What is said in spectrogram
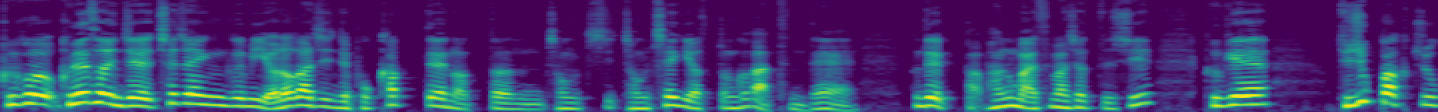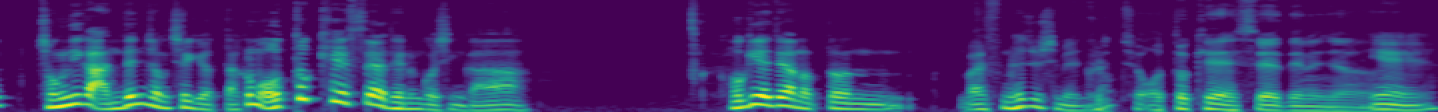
그거 그래서 이제 최저임금이 여러 가지 이제 복합된 어떤 정치 정책이었던 것 같은데 근데 방금 말씀하셨듯이 그게 뒤죽박죽 정리가 안 된 정책이었다. 그럼 어떻게 했어야 되는 것인가? 거기에 대한 어떤 말씀을 해주시면요. 그렇죠. 어떻게 했어야 되느냐. 예.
